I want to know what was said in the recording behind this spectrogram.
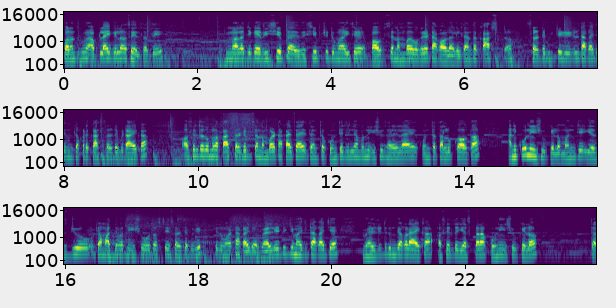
परंतु तुम्ही अप्लाय केलं असेल तर ते तुम्हाला जे काही रिसिप्ट आहे रिसिप्टची तुम्हाला इथे पावतीचा नंबर वगैरे टाकावा लागेल. त्यानंतर कास्ट सर्टिफिकेटची डिटेल टाकायची तुमच्याकडे. कास्ट सर्टिफिकेट आहे का? असेल तर तुम्हाला कास्ट सर्टिफिकेटचा नंबर टाकायचा आहे. त्यानंतर कोणत्या जिल्ह्यामधून इश्यू झालेला आहे कोणता तालुका होता आणि कोणी इश्यू केलं? म्हणजे एस डी ओच्या माध्यमातून इश्यू होत असते सर्टिफिकेट ते तुम्हाला टाकायचं आहे. व्हॅलिडिटीची माहिती टाकायची आहे. व्हॅलिडिटी तुमच्याकडे आहे का? असेल तर यस करा. कोणी इश्यू केलं तर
